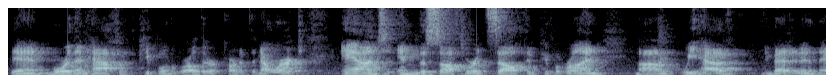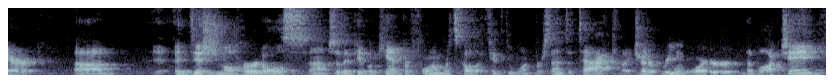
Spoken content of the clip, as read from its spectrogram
then more than half of the people in the world that are part of the network. And in the software itself that people run, um, we have embedded in there um, additional hurdles um, so that people can't perform what's called a 51% attack, like try to mm-hmm. reorder the blockchain.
